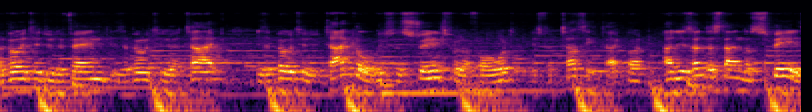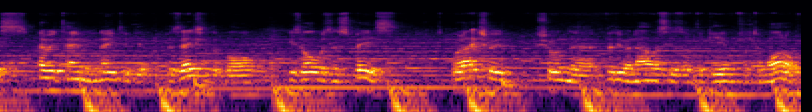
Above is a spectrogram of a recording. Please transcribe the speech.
Ability to defend, his ability to attack, his ability to tackle, which is strange for a forward. He's a fantastic tackler. And his understanding of space. Every time United get possession of the ball, he's always in space. We're actually showing the video analysis of the game for tomorrow.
